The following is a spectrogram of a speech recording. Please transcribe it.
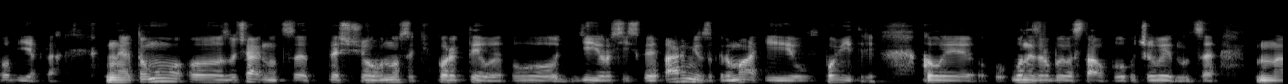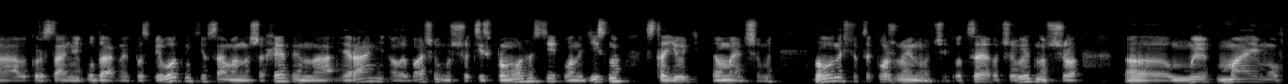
об'єктах. Е, Тому, е, звичайно, це те, що вносить корективи у дії російської армії, зокрема і в повітрі, коли вони зробили ставку, очевидно, це на використання ударних безпілотників, саме на шахеди, на герані, але бачимо, що ці спроможності вони дійсно стають меншими. Головне, що це кожної ночі. Оце очевидно, що е, ми маємо в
